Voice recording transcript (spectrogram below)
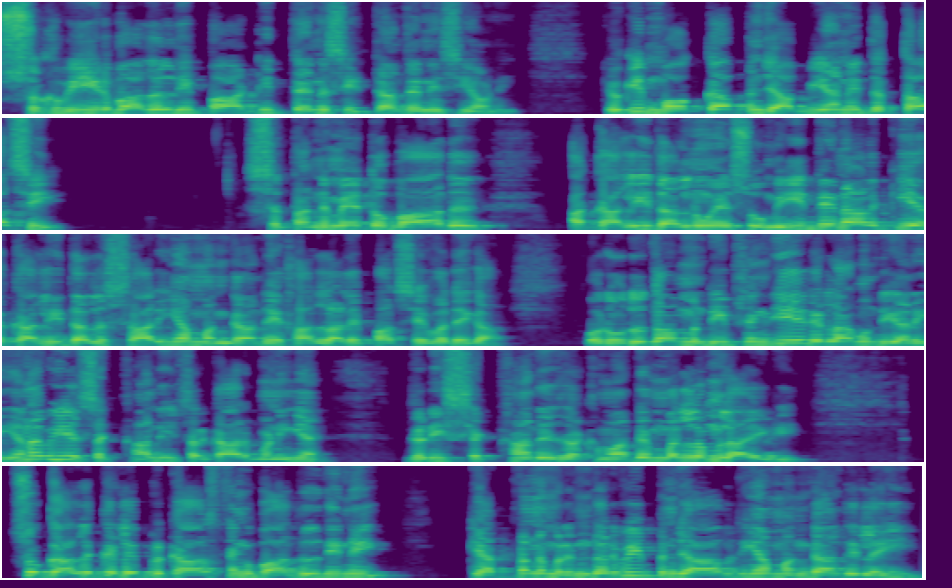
ਸੁਖਵੀਰ ਬਾਦਲ ਦੀ ਪਾਰਟੀ ਤਿੰਨ ਸੀਟਾਂ ਤੇ ਨਹੀਂ ਸੀ ਆਉਣੀ, ਕਿਉਂਕਿ ਮੌਕਾ ਪੰਜਾਬੀਆਂ ਨੇ ਦਿੱਤਾ ਸੀ। 97 ਤੋਂ ਬਾਅਦ ਅਕਾਲੀ ਦਲ ਨੂੰ ਇਸ ਉਮੀਦ ਦੇ ਨਾਲ ਕਿ ਅਕਾਲੀ ਦਲ ਸਾਰੀਆਂ ਮੰਗਾਂ ਦੇ ਹੱਲ ਵਾਲੇ ਪਾਸੇ ਵਧੇਗਾ। ਔਰ ਉਦੋਂ ਤਾਂ ਮਨਦੀਪ ਸਿੰਘ ਜੀ ਇਹ ਗੱਲਾਂ ਹੁੰਦੀਆਂ ਰਹੀਆਂ ਨਾ ਵੀ ਇਹ ਸਿੱਖਾਂ ਦੀ ਸਰਕਾਰ ਬਣੀ ਹੈ, ਜਿਹੜੀ ਸਿੱਖਾਂ ਦੇ ਜ਼ਖਮਾਂ ਤੇ ਮੱਲਮ ਲਾਏਗੀ। ਸੋ ਗੱਲ ਕੱਲੇ ਪ੍ਰਕਾਸ਼ ਸਿੰਘ ਬਾਦਲ ਦੀ ਨਹੀਂ, ਕੈਪਟਨ ਅਮਰਿੰਦਰ ਵੀ ਪੰਜਾਬ ਦੀਆਂ ਮੰਗਾਂ ਦੇ ਲਈ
